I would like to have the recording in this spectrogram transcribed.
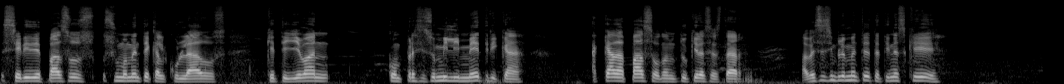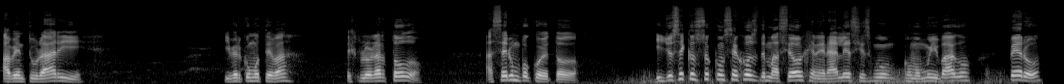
serie de pasos sumamente calculados que te llevan con precisión milimétrica a cada paso donde tú quieras estar. A veces simplemente te tienes que aventurar y, y ver cómo te va. Explorar todo. Hacer un poco de todo. Y yo sé que son consejos demasiado generales y es como muy vago, pero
